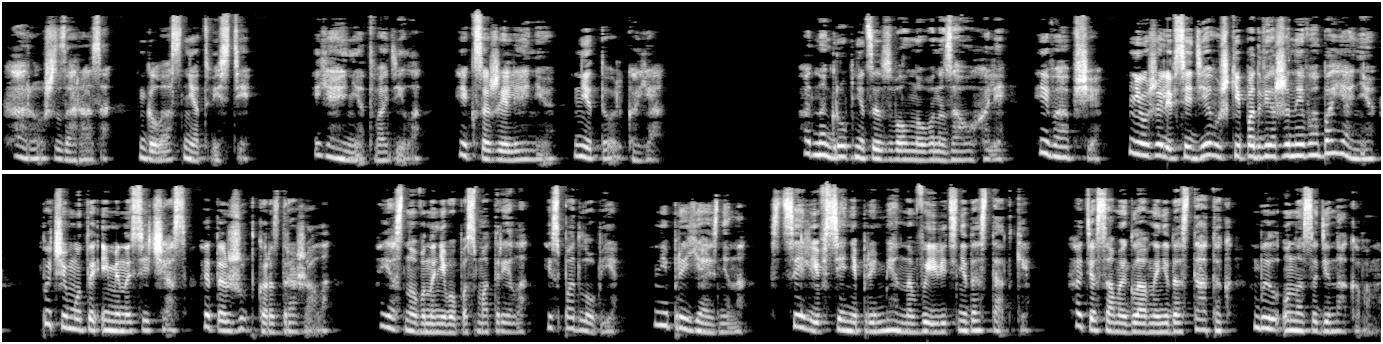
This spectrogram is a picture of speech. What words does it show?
Хорош, зараза, глаз не отвести. Я и не отводила. И, к сожалению, не только я. Одногруппницы взволнованно заохали. И вообще, неужели все девушки подвержены его обаянию? Почему-то именно сейчас это жутко раздражало. Я снова на него посмотрела, из-под лобья. Неприязненно, с целью все непременно выявить недостатки. Хотя самый главный недостаток был у нас одинаковым.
